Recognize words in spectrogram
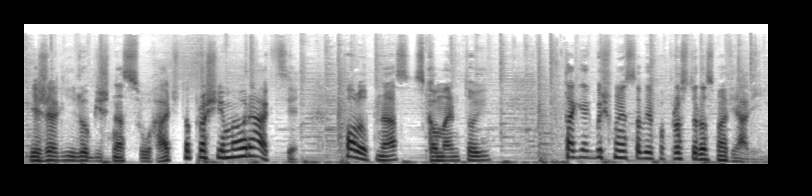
Jeżeli lubisz nas słuchać, to prosimy o reakcję. Polub nas, skomentuj, tak jakbyśmy sobie po prostu rozmawiali.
